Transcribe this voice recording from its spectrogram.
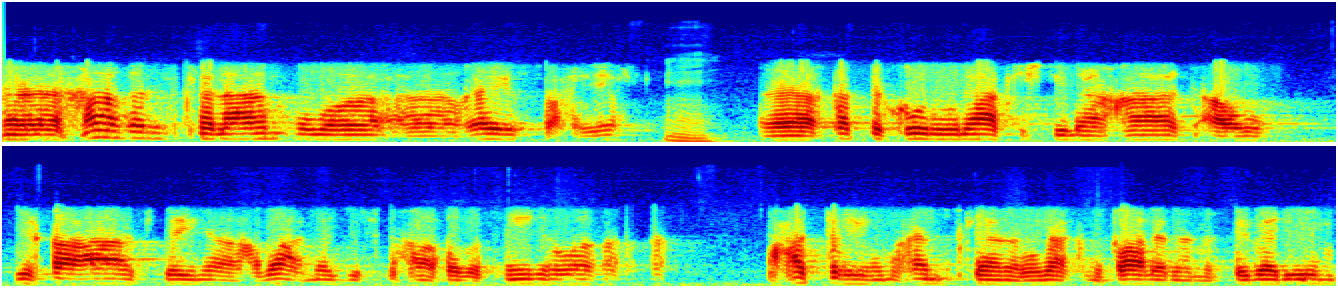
آه هذا الكلام هو آه غير صحيح قد تكون هناك اجتماعات أو لقاءات بين أعضاء مجلس محافظة نينوى وحتى يوم أمس كان هناك مطالبة من قبلهم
